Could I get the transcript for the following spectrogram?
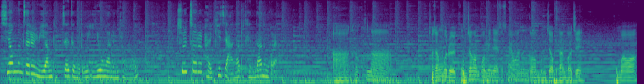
시험 문제를 위한 복제 등으로 이용하는 경우 출처를 밝히지 않아도 된다는 거야. 아 그렇구나 저작물을 공정한 범위 내에서 사용하는 건 문제 없단 거지? 고마워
